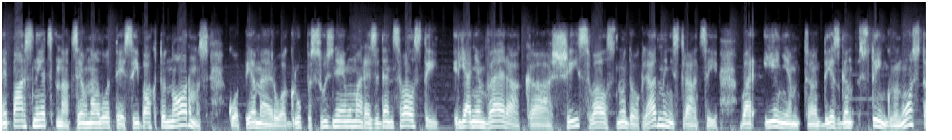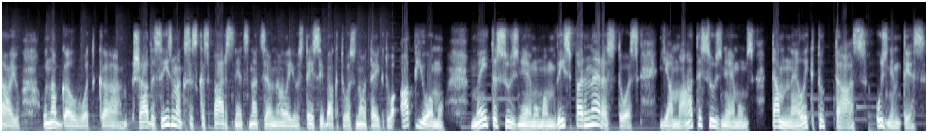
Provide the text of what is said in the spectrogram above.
nepārsniedz nacionālo tiesību aktu normas, ko piemēro grupas uzņēmuma rezidents valstī. Ir jāņem vērā, ka šīs valsts nodokļu administrācija var ieņemt diezgan stingru nostāju un apgalvot, ka šādas izmaksas, kas pārsniedz nacionālajos tiesību aktos noteikto apjomu, meitas uzņēmumam vispār nerastos, ja mātes uzņēmums tam neliktu tās uzņemties.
